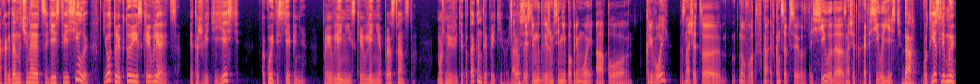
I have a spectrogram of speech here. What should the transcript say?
А когда начинается действие силы, его траектория искривляется. Это же ведь и есть в какой-то степени проявление искривления пространства. Можно ведь это так интерпретировать, да, То есть если мы движемся не по прямой, а по кривой, значит, э, ну вот в, в концепции вот этой силы, да, значит, какая-то сила есть. Да, вот если мы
